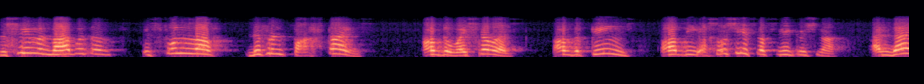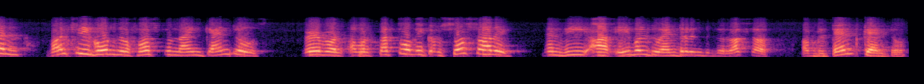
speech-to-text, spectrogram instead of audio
the Srimad Bhagavatam is full of different pastimes of the Vaishnavas, of the kings, of the associates of Sri Krishna. And then once we go to the first to nine cantos, where our tattva becomes so solid, then we are able to enter into the rasa of the tenth canto.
